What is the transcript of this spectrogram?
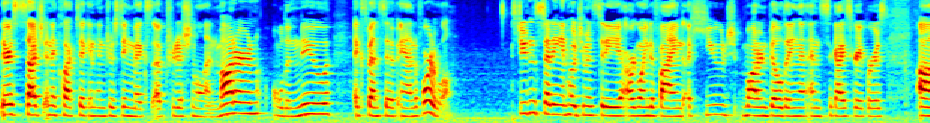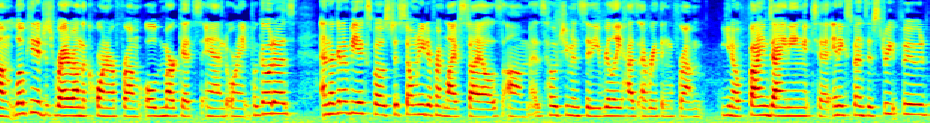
There's such an eclectic and interesting mix of traditional and modern, old and new, expensive and affordable. Students studying in Ho Chi Minh City are going to find a huge modern building and skyscrapers um, located just right around the corner from old markets and ornate pagodas. And they're going to be exposed to so many different lifestyles um, as Ho Chi Minh City really has everything from, you know, fine dining to inexpensive street food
